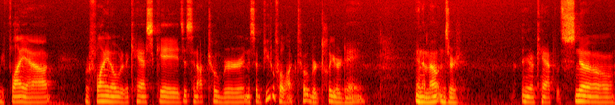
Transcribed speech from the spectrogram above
We fly out. We're flying over the Cascades. It's in October, and it's a beautiful October clear day. And the mountains are, you know, capped with snow,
